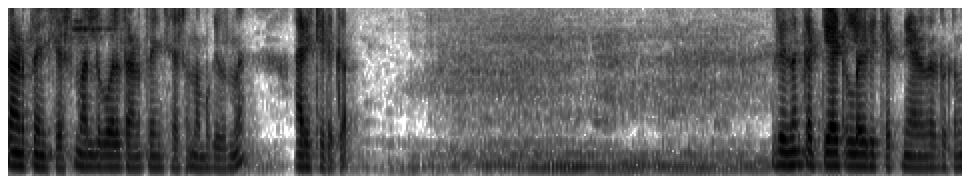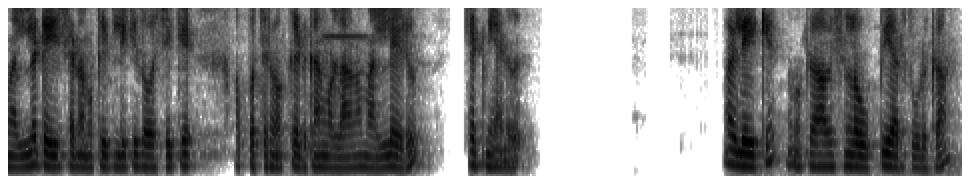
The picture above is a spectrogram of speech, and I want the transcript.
തണുത്തതിന് ശേഷം നല്ലപോലെ തണുത്തതിന് ശേഷം നമുക്കിതൊന്ന് അരച്ചെടുക്കാം. ഒരുവിധം കട്ടിയായിട്ടുള്ള ഒരു ചട്നിയാണ് എടുക്കുന്നത് നല്ല ടേസ്റ്റാണ്. നമുക്ക് ഇഡ്ഡലിക്ക് ദോശയ്ക്ക് അപ്പത്തിനും ഒക്കെ എടുക്കാൻ കൊള്ളാവുന്ന നല്ലൊരു ചട്നിയാണിത്. അതിലേക്ക് നമുക്ക് ആവശ്യമുള്ള ഉപ്പ് ചേർത്ത് കൊടുക്കാം.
